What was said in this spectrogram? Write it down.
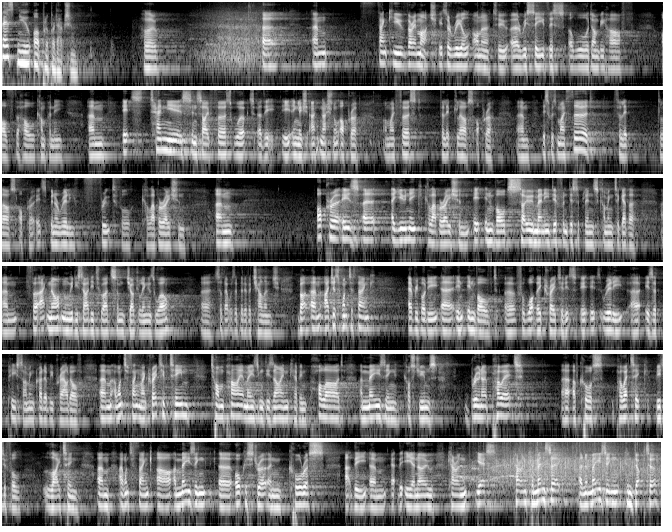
Best New Opera Production. Hello. uh, um, thank you very much. It's a real honour to uh, receive this award on behalf of the whole company. Um, it's 10 years since I first worked at the English National Opera on my first Philip Glass opera. Um, this was my third Philip Glass opera. It's been a really fruitful collaboration. Um, opera is a, a unique collaboration. It involves so many different disciplines coming together. Um, for Akhnaten, we decided to add some juggling as well. Uh, so that was a bit of a challenge. But um, I just want to thank everybody uh, in, involved uh, for what they created. It's, it, really uh, is a piece I'm incredibly proud of. Um, I want to thank my creative team, Tom Pye, amazing design, Kevin Pollard, amazing costumes, Bruno Poet, uh, of course, poetic, beautiful lighting. Um, I want to thank our amazing uh, orchestra and chorus, at the, um, at the ENO. Karen, yes, Karen Kamensek, an amazing conductor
